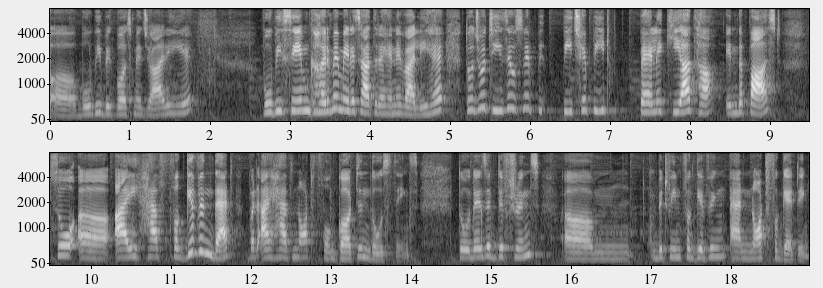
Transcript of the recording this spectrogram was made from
uh, वो भी बिग बॉस में जा रही है वो भी सेम घर में मेरे साथ रहने वाली है। तो जो चीज़ें उसने पीछे पीठ पहले किया था in the past so I have forgiven that but I have not forgotten those things तो there is a difference between forgiving and not forgetting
